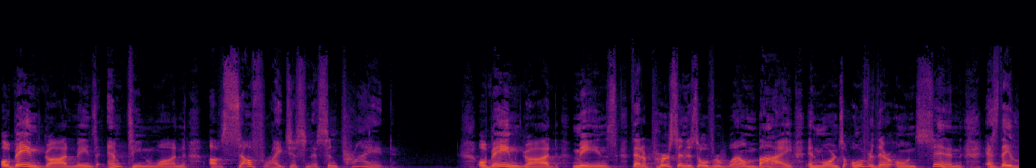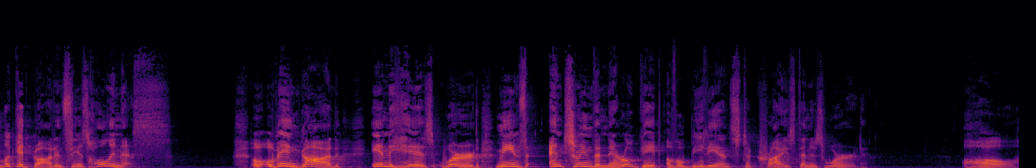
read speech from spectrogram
Obeying God means emptying one of self righteousness and pride. Obeying God means that a person is overwhelmed by and mourns over their own sin as they look at God and see His holiness. Obeying God in His Word means entering the narrow gate of obedience to Christ and His Word. All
